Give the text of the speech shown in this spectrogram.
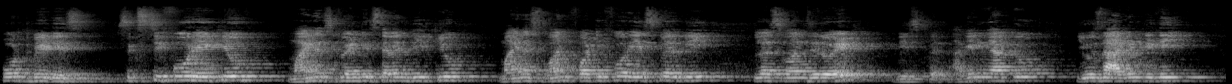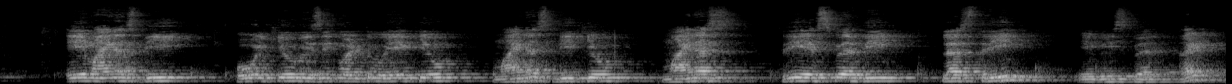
Fourth bit is 64a cube minus 27b cube minus 144a square b plus 108 b square. Again we have to use the identity a minus b whole cube is equal to a cube minus b cube minus 3a square b plus 3ab square. Right?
